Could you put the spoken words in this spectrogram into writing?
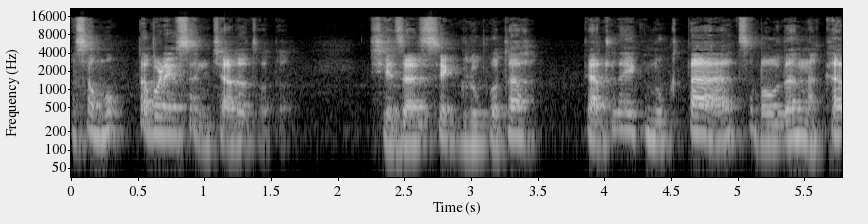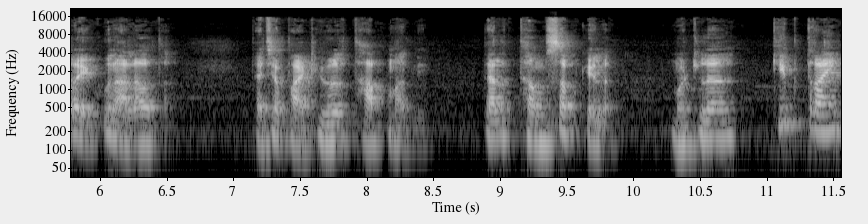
असं मुक्तपणे संचारत होतं. शेजारचा एक ग्रुप होता. त्यातला एक नुकताच बहुधा नकार ऐकून आला होता. त्याच्या पाठीवर थाप मारली. त्याला थम्सअप केलं. म्हटलं कीप ट्राईंग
